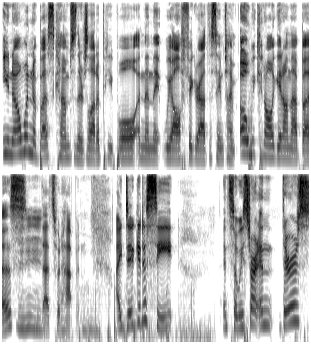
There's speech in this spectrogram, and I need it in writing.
you know, when a bus comes and there's a lot of people, and then they, we all figure out at the same time, oh, we can all get on that bus. That's what happened. I did get a seat, and so we start. And there's,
